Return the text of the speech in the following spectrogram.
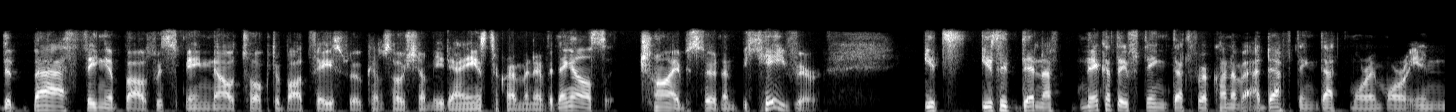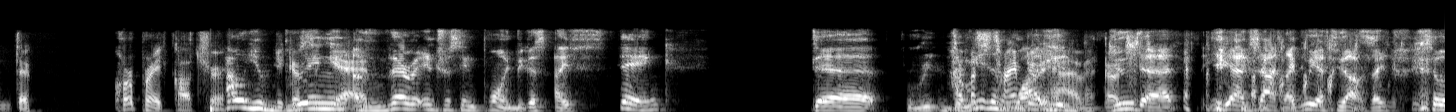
the bad thing about what's being now talked about Facebook and social media and Instagram and everything else drives certain behavior. It's is it then a negative thing that we're kind of adapting that more and more in the corporate culture? How you Because, bring in a very interesting point because I think the, the How reason do why we you do that, yeah, exactly. Like we have two hours, right? So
